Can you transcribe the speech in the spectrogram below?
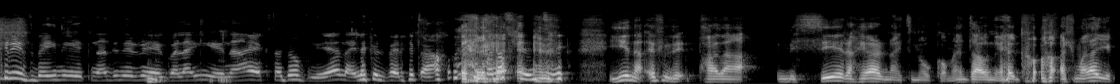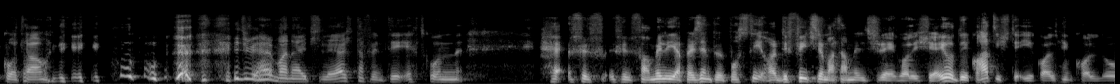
kriz bejnietna din ir-regola jiena hekk ta' ġobni, eh, ngħidlek il-verità. Jiena ifni bħala missier aħjar ngħid no comment hawnhekk għax ma la jikkotawni. Iġviħer ma najċ li għax taf inti tkun fil-familja, per eżempju, il-postiħor, diffiċli ma tamilx regoli xej, u diku ħat ixtiq jikol ħin kollu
